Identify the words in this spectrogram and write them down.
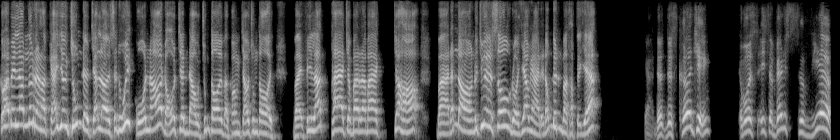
Câu 25 nói rằng là cả dân chúng đều trả lời xin huyết của nó đổ trên đầu chúng tôi và con cháu chúng tôi. Vậy Phi-lát tha cho Baraba cho họ và đánh đòn Đức Chúa Giêsu rồi giao ngài để đóng đinh vào thập tự giá. Yeah, the, the scourging, it was it's a very severe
